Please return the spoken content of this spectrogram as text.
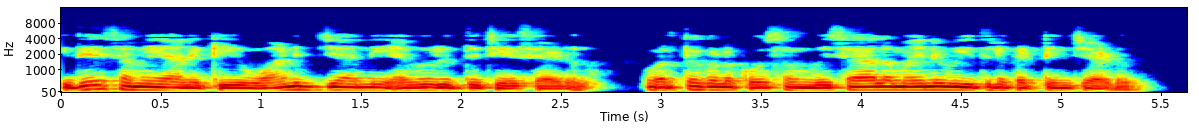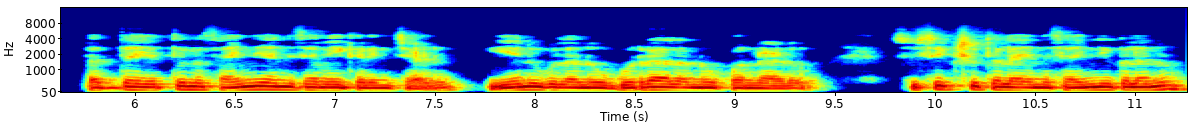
ఇదే సమయానికి వాణిజ్యాన్ని అభివృద్ధి చేశాడు. వర్తకుల కోసం విశాలమైన వీధులు కట్టించాడు. పెద్ద ఎత్తున సైన్యాన్ని సమీకరించాడు. ఏనుగులను గుర్రాలను కొన్నాడు. సుశిక్షితులైన సైనికులను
